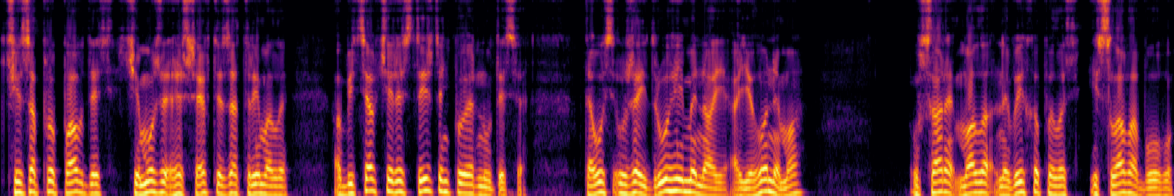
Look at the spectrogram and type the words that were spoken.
Чи запропав десь, чи, може, гешефти затримали. Обіцяв через тиждень повернутися. Та ось уже й другий минає, а його нема. У Сари мало не вихопилось, і слава Богу.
